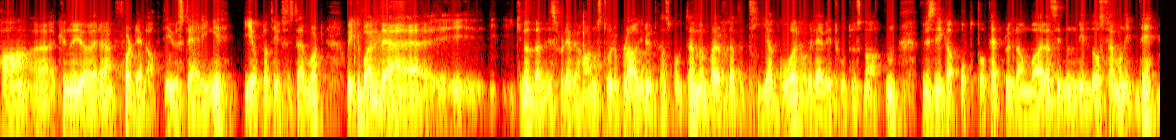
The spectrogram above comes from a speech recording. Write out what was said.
ha, kunne gjøre fordelaktige justeringer i operativsystemet vårt. Og ikke bare det ikke nødvendigvis fordi vi har noen store plager i utgangspunktet, men bare fordi at tida går, og vi lever i 2018. Hvis vi ikke har oppdatert programvare siden Windows 95,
